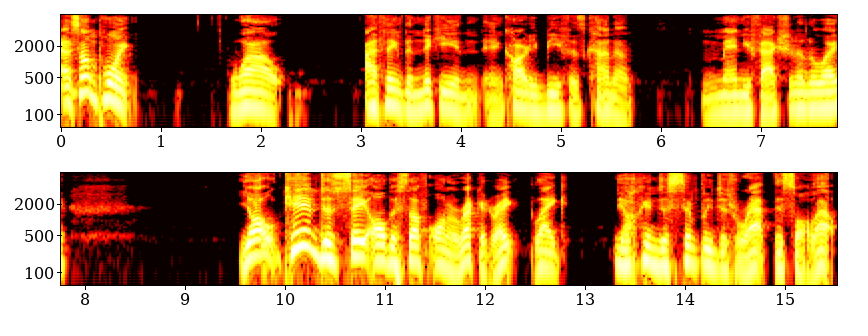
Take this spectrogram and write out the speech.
at some point, while I think the Nicki and, and Cardi beef is kind of manufactured in a way, y'all can just say all this stuff on a record, right? Like y'all can just simply just rap this all out.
